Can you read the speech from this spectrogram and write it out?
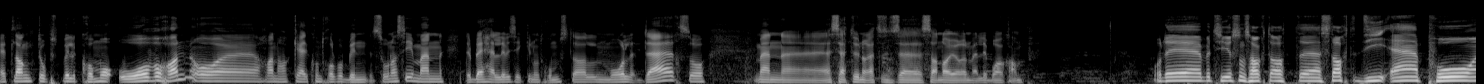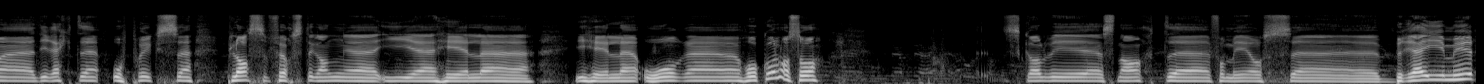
et langt oppspill kommer over han, og uh, han har ikke helt kontroll på blindsona si, men det ble heldigvis ikke noe Tromsdalen-mål der. Så, men sett under ett syns jeg Sander gjør en veldig bra kamp. Og Det betyr som sagt at Start de er på direkte opprykksplass første gang i hele i hele år, Håkon. Og så skal vi snart uh, få med oss uh, Breimyr.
